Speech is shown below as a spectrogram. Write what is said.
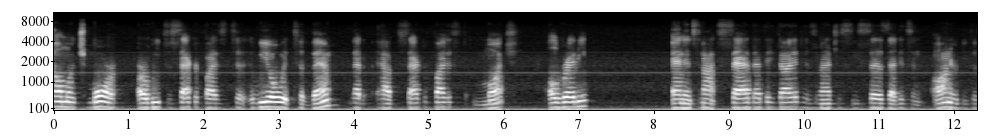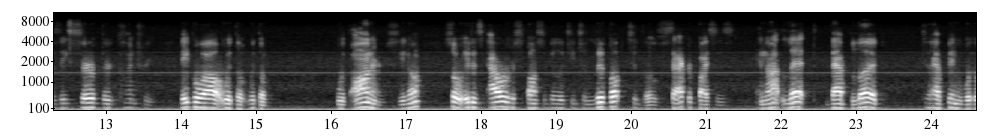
how much more are we to sacrifice to we owe it to them that have sacrificed much already and it's not sad that they died. His Majesty says that it's an honor because they served their country. They go out with a with a with honors, you know. So it is our responsibility to live up to those sacrifices and not let that blood to have been wa-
